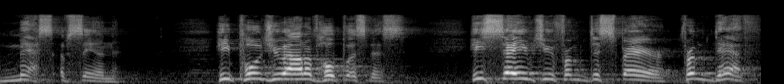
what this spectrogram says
mess of sin. He pulled you out of hopelessness. He saved you from despair, from death.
